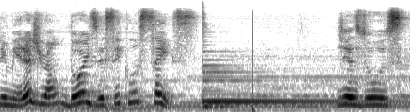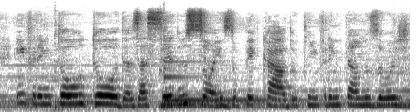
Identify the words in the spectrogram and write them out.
1 João 2, versículo 6. Jesus enfrentou todas as seduções do pecado que enfrentamos hoje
